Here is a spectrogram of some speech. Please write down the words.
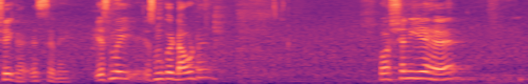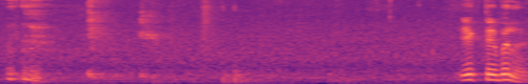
ठीक है इससे नहीं इसमें इसमें कोई डाउट है क्वेश्चन ये है एक टेबल है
